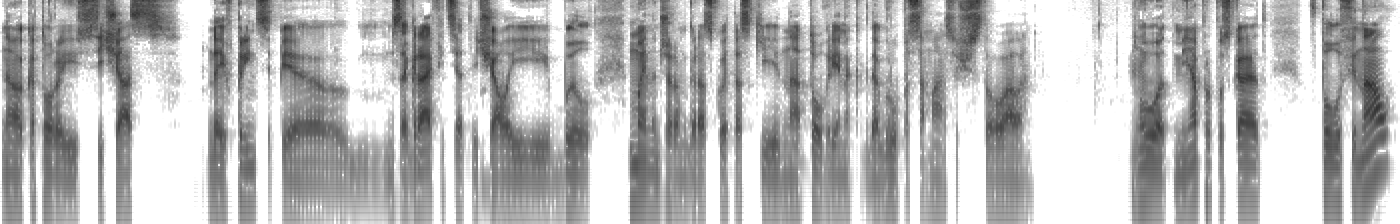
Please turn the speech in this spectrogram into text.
э, который сейчас, да и в принципе, за граффити отвечал и был менеджером городской тоски на то время, когда группа сама существовала. Вот, меня пропускают в полуфинал,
